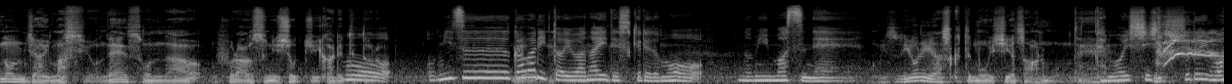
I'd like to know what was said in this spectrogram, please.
飲んじゃいますよね。そんなフランスにしょっちゅう行かれてたら。もうお水代わりとは言わないですけれども飲みますね。お水より安くても美味しいやつあるもんね。とても美味しいし種類も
